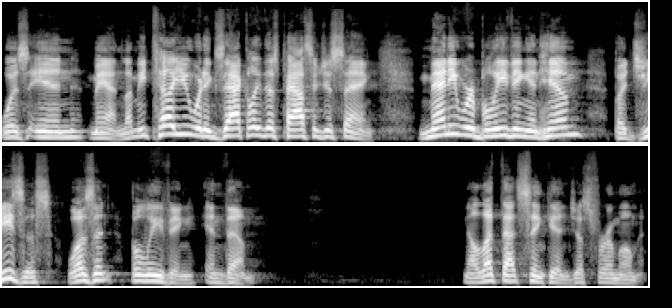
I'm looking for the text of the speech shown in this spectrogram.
was in man. Let me tell you what exactly this passage is saying. Many were believing in him, But Jesus wasn't believing in them. Now let that sink in just for a moment.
